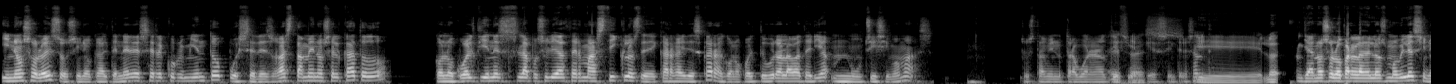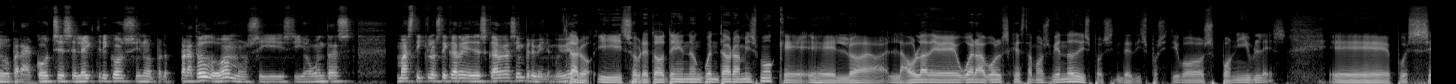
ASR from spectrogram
Y no solo eso, sino que al tener ese recubrimiento, pues se desgasta menos el cátodo, con lo cual tienes la posibilidad de hacer más ciclos de carga y descarga, con lo cual te dura la batería muchísimo más. Eso es también otra buena noticia, que es interesante. Ya no solo para la de los móviles, sino para coches eléctricos, sino para, todo, vamos. Si, si aguantas más ciclos de carga y descarga, siempre viene muy bien. Claro, y sobre todo teniendo en cuenta ahora mismo que eh, la, ola de wearables que estamos viendo, de, dispositivos ponibles, eh, pues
